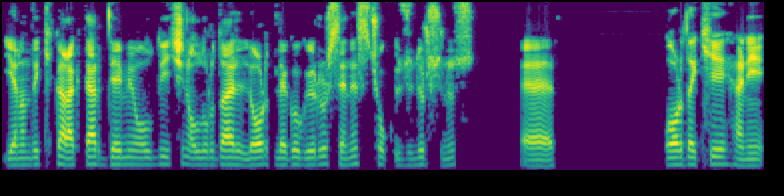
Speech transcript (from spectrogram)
yanındaki karakter Demi olduğu için olur da Lord Lego görürseniz çok üzülürsünüz. E, oradaki hani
